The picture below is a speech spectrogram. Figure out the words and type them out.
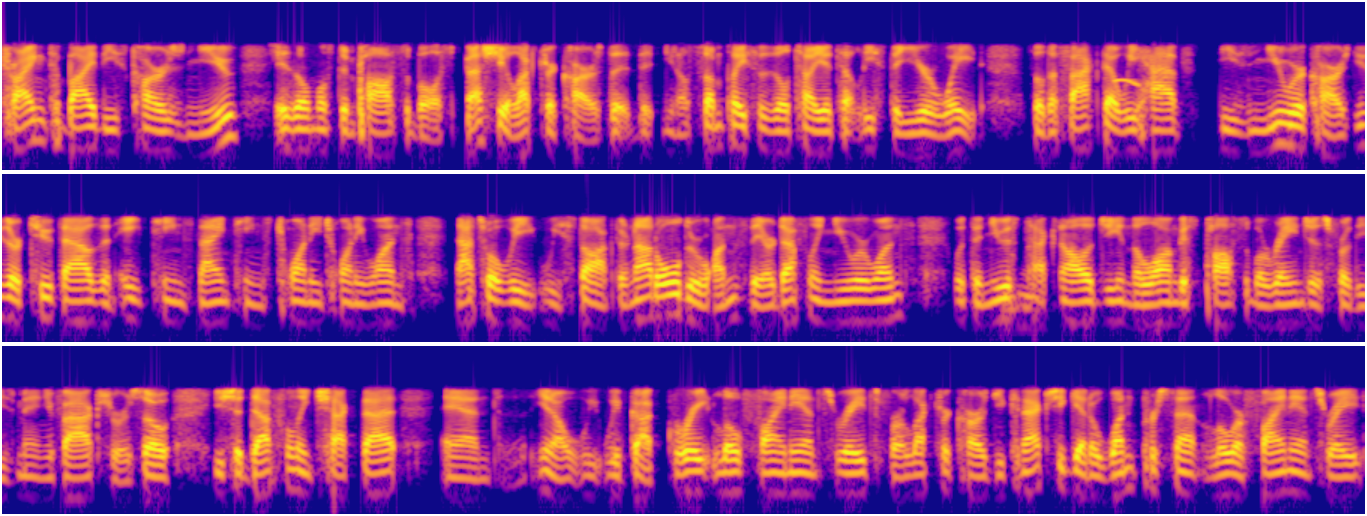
trying to buy these cars new is almost impossible, especially electric cars. That you know some places they'll tell you it's at least a year wait. So the fact that we have these newer cars. These are 2018s, 19s, 2021s. That's what we we stock. They're not older ones. They are definitely newer ones with the newest mm-hmm. technology and the longest possible ranges for these manufacturers. So you should definitely check that. And you know we we've got great low finance rates for electric cars. You can actually get a one percent lower finance rate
